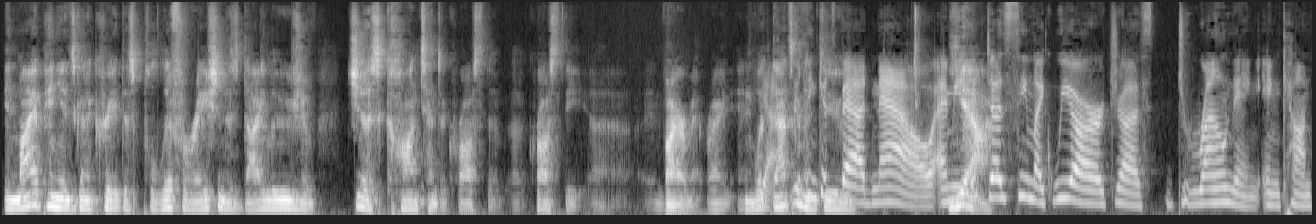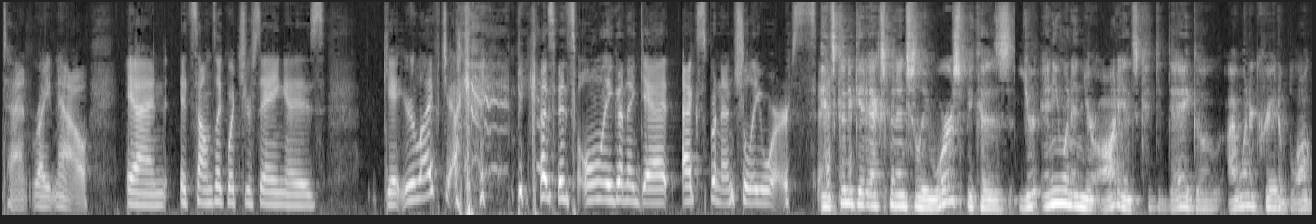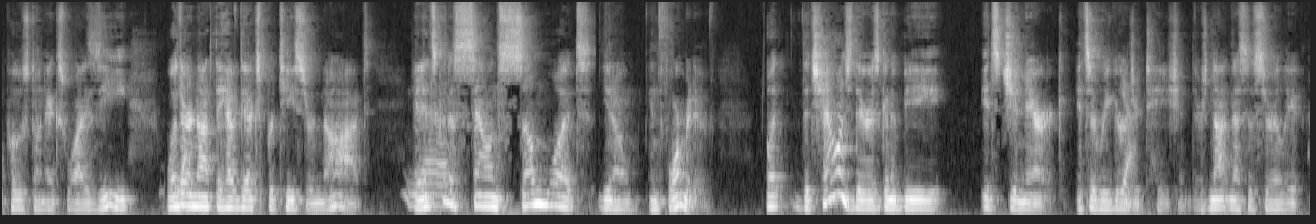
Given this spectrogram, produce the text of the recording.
in my opinion is going to create this proliferation this deluge of just content across the across the uh, environment, right? And what yeah, that's going to do. I think it's bad now. I mean, yeah. it does seem like we are just drowning in content right now. And it sounds like what you're saying is get your life jacket because it's only going to get exponentially worse. it's going to get exponentially worse because you're, anyone in your audience could today go, I want to create a blog post on XYZ, whether yeah. or not they have the expertise or not. And it's going to sound somewhat, you know, informative. But the challenge there is going to be it's generic. It's a regurgitation. Yeah. There's not necessarily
